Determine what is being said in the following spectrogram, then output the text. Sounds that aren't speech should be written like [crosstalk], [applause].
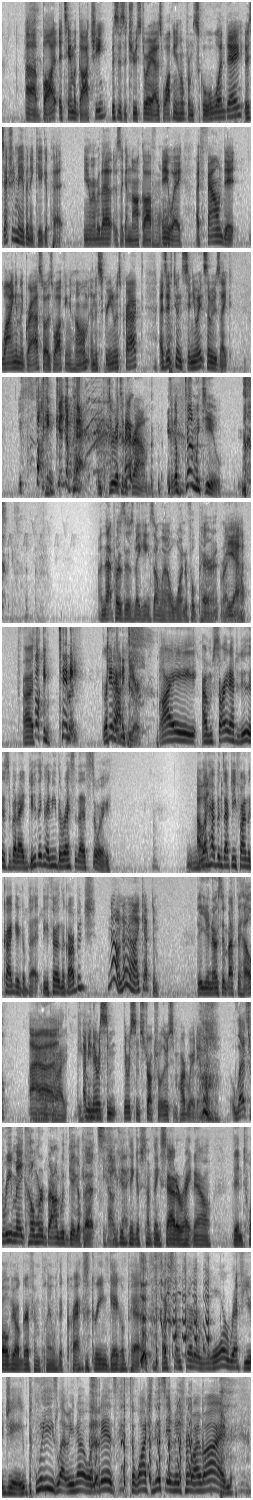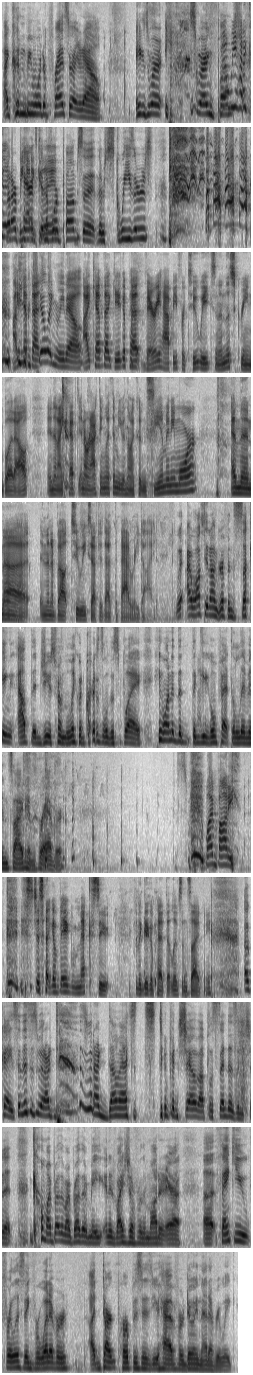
uh, bought a Tamagotchi. This is a true story. I was walking home from school one day. It was actually may have been a Gigapet. You remember that? It's like a knockoff. Anyway, I found it lying in the grass while I was walking home, and the screen was cracked, as if to insinuate somebody was like, "You fucking Gigapet!" and threw it to the ground. Like I'm done with you. [laughs] And that person is making someone a wonderful parent right Yeah. Uh, fucking Timmy, Griffin? get out of here. [laughs] I I'm sorry to have to do this, but I do think I need the rest of that story. what I- happens after you find the crack gigapet? Do you throw it in the garbage? No, no, no. I kept him. Now. Did you nurse him back to health? Uh, God, I mean, there was some there was some structural, there was some hardware damage. [gasps] Let's remake Homeward Bound with Gigapets. If you Okay. can think of something sadder right now than 12 year old Griffin playing with a cracked screen [laughs] gigapet, like some sort of war refugee, please let me know what it is to watch this image from my mind. I couldn't be more depressed right now. [laughs] He's wearing, he's wearing pumps. No, we had a good- But our we had a parents couldn't good- afford pumps, so they're squeezers. [laughs] I You're kept that. killing me now. I kept that Gigapet very happy for two weeks, and then the screen bled out, and then I kept interacting with him even though I couldn't see him anymore. And then, uh, and then about two weeks after that, the battery died. I walked in on Griffin sucking out the juice from the liquid [laughs] crystal display. He wanted the, the giggle pet to live inside him forever. [laughs] My body [laughs] is just like a big mech suit for the Gigapet that lives inside me. Okay, so this is been our [laughs] this has been our dumbass stupid show about placentas and shit. Call my brother, my brother, me, an advice show for the modern era. Uh, thank you for listening for whatever uh, dark purposes you have for doing that every week.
